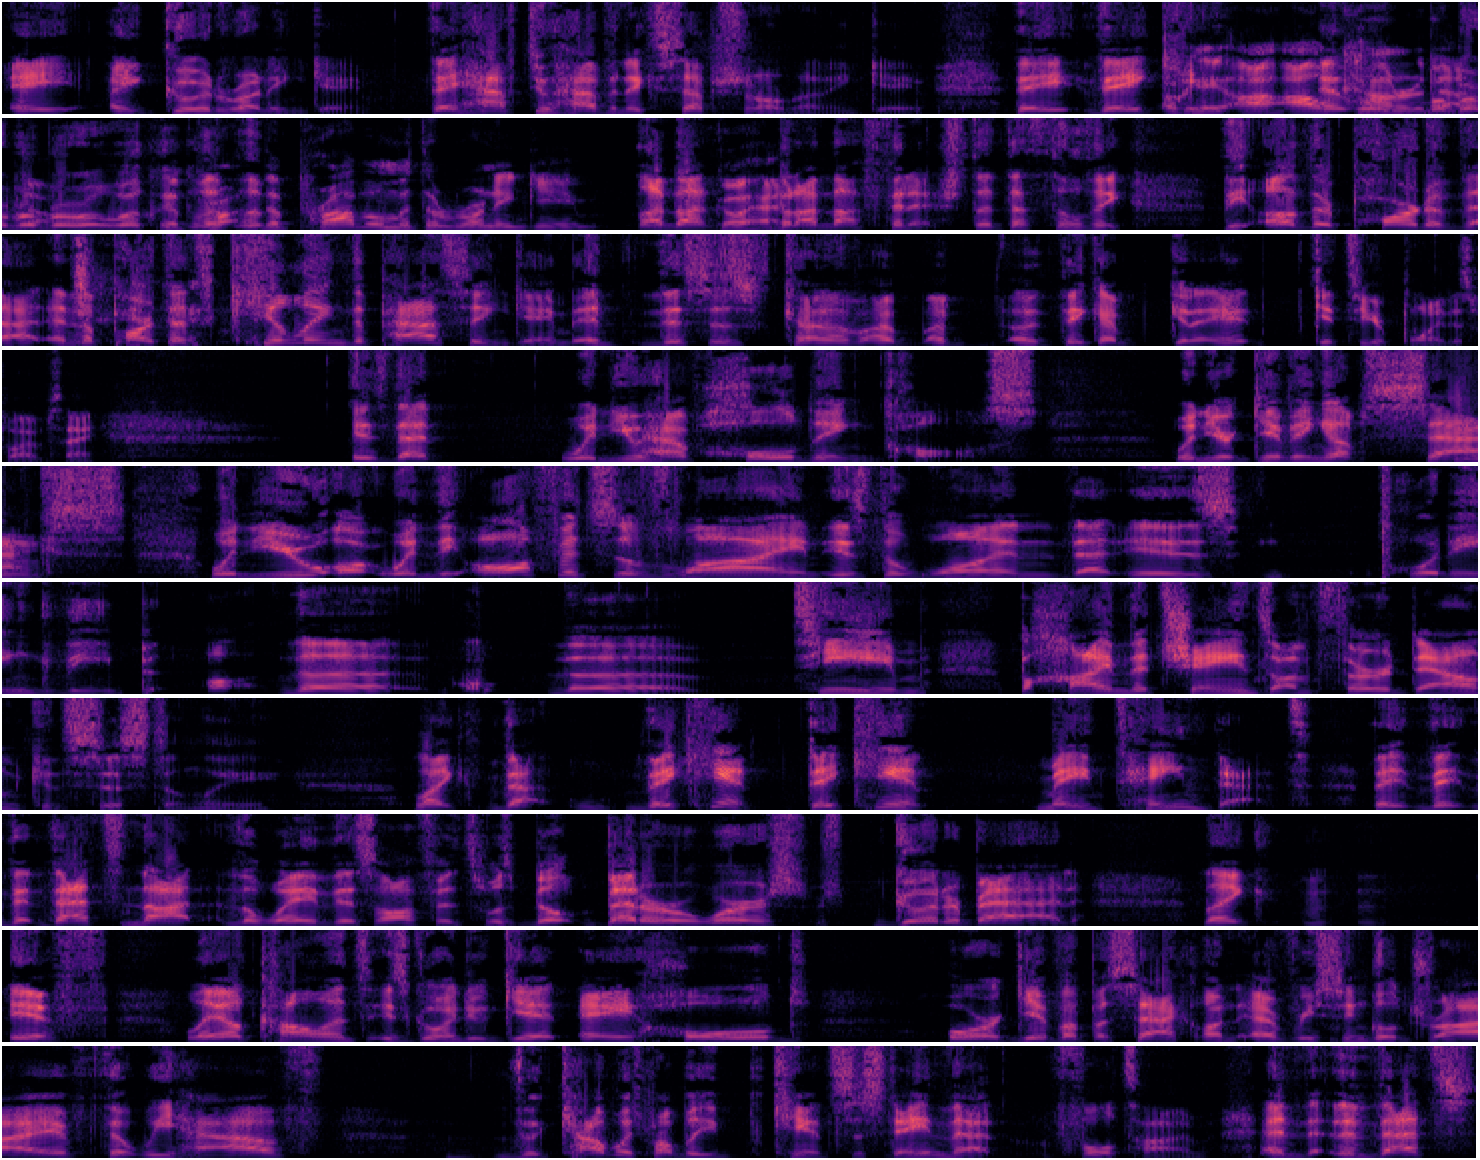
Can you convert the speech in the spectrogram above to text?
a, a good running game. They have to have an exceptional running game. They they can't, Okay, I'll uh, counter that. but- but- though. real quick, the, pro- let- the problem with the running game. I'm not. Go ahead. But I'm not finished. That, that's the whole thing. The other part of that, and the part that's killing the passing game, and this is kind of, I, I, I think I'm gonna get to your point. Is what I'm saying, is that when you have holding calls, when you're giving up sacks, when you are, when the offensive line is the one that is putting the uh, the the team behind the chains on third down consistently. Like that they can't they can't maintain that. They, they that, that's not the way this offense was built better or worse good or bad. Like if La'el Collins is going to get a hold or give up a sack on every single drive that we have the Cowboys probably can't sustain that full time. And, and that's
